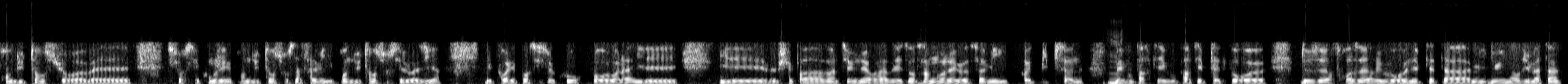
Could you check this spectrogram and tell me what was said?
prendre du temps sur ben, sur ses congés, prendre du temps sur sa famille, prendre du temps sur ses loisirs, et pour aller porter secours pour voilà, il est il est je sais pas 21h là, vous êtes en train de manger avec votre famille, votre Bipson, mm. mais vous partez, vous partez peut-être pour 2 euh, heures, 3 heures et vous revenez peut-être à minuit, 1 heure du matin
